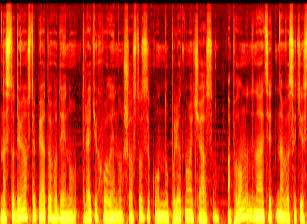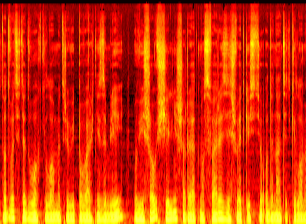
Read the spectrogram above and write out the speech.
на 195 годину, 3 хвилину, 6 секунду польотного часу Аполлон 11 на висоті 122 км від поверхні Землі увійшов в щільні шари атмосфери зі швидкістю 11 км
